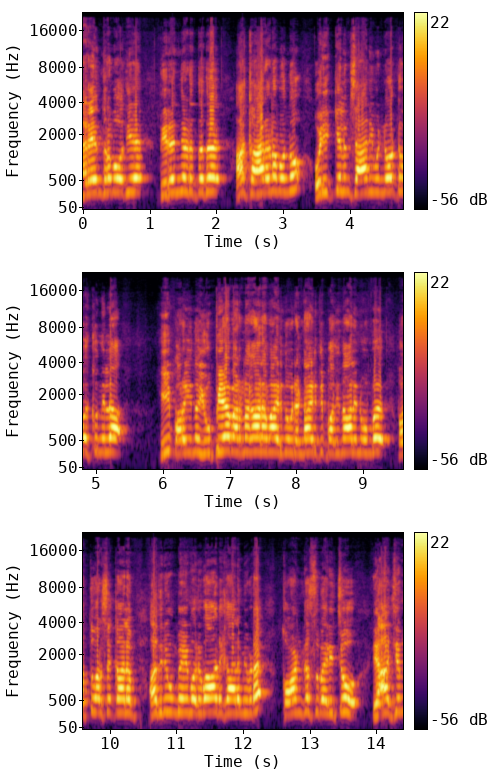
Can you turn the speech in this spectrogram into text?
നരേന്ദ്രമോദിയെ തിരഞ്ഞെടുത്തത്? ആ കാരണമൊന്നും ഒരിക്കലും ഷാനി മുന്നോട്ട് വെക്കുന്നില്ല. ഈ പറയുന്ന യു പി എ ഭരണകാലമായിരുന്നു. രണ്ടായിരത്തി പതിനാലിന് മുമ്പ് പത്ത് വർഷക്കാലം. അതിനു മുമ്പേയും ഒരുപാട് കാലം ഇവിടെ കോൺഗ്രസ് ഭരിച്ചു. രാജ്യം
